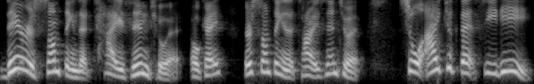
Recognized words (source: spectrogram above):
there is something that ties into it. Okay? There's something that ties into it. So I took that CD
